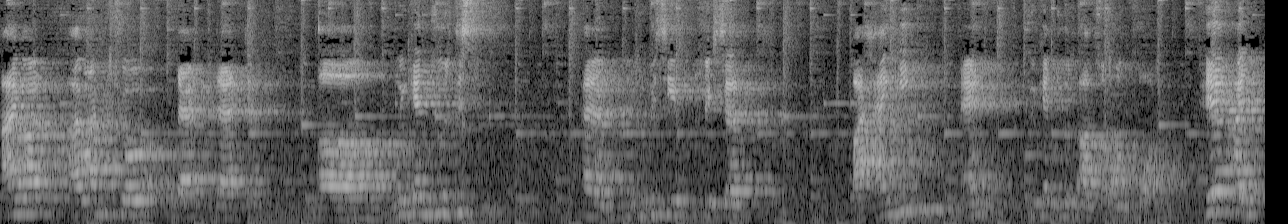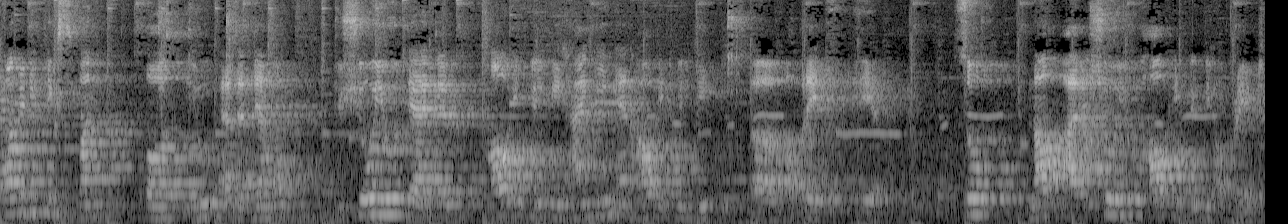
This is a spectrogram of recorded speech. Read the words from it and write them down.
I want I want to show that that uh, we can use this uh, UVC fixture by hanging and we can use also on wall. Here I already fixed one for you as a demo to show you that uh, how it will be hanging and how it will be uh, operate here. So now I will show you how it will be operate.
